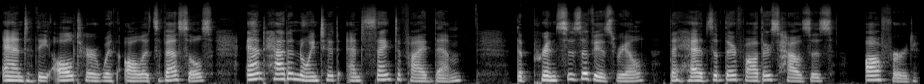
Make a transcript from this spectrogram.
and the altar with all its vessels, and had anointed and sanctified them, the princes of Israel, the heads of their fathers' houses, offered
